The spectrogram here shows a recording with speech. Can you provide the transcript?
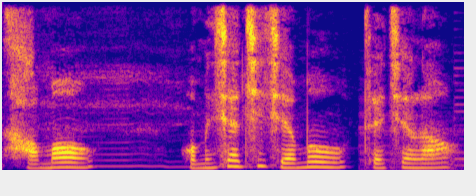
好梦，我们下期节目再见喽。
